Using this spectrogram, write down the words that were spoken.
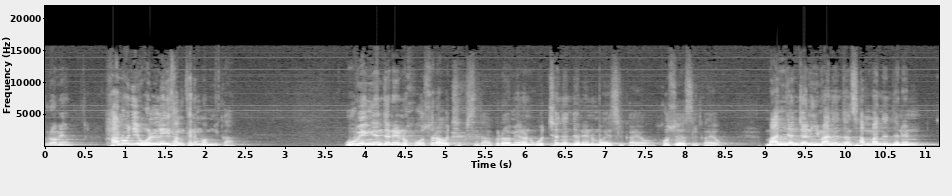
그러면 한원이 원래의 상태는 뭡니까? 500년 전에는 호수라고 칩시다. 그러면은 5천년 전에는 뭐였을까요? 호수였을까요? 만 년 전, 2만 년 전, 3만 년 전에는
